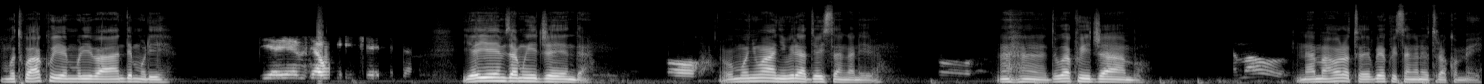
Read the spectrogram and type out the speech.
mutwakuye muri bande muri yeyemvya mwijenda oh. umunywanyi w'iradiyo isanganiro oh. aha duga ku ijambo ni amahoro twebwe ku isanganiro turakomeye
